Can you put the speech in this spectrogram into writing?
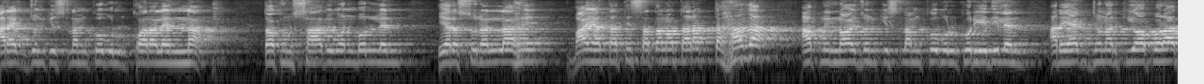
আর একজনকে ইসলাম কবুল করালেন না। তখন সাহাবিগণ বললেন ইয়ারসুলাল্লাহে বায়াতাতি সাতানা তারাক্তা হাগা আপনি নয়জনকে ইসলাম কবুল করিয়ে দিলেন, আর একজন আর কি অপরাধ?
